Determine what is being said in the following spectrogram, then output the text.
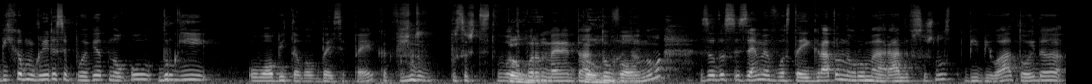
биха могли да се появят много други лобита в БСП, каквито съществуват според мен да, пълно, доволно, да. За да се вземе властта. Играта на Румен Раде всъщност би била той да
